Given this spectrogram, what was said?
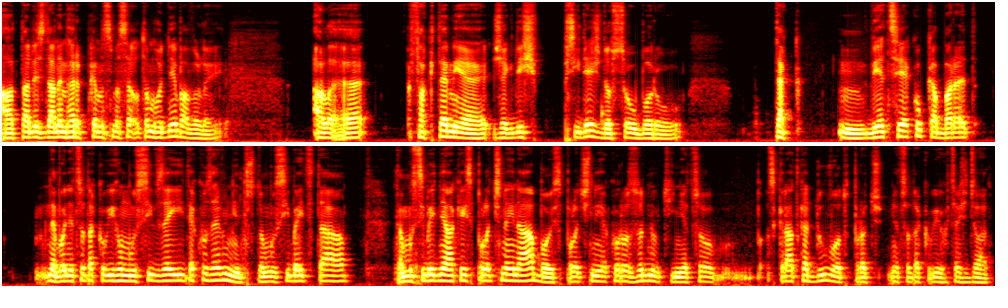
a tady s Danem Hrbkem jsme se o tom hodně bavili. Ale faktem je, že když přijdeš do souboru, tak mm, věci jako kabaret nebo něco takového musí vzejít jako zevnitř. To musí být ta, tam musí být nějaký společný náboj, společný jako rozhodnutí, něco, zkrátka důvod, proč něco takového chceš dělat.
